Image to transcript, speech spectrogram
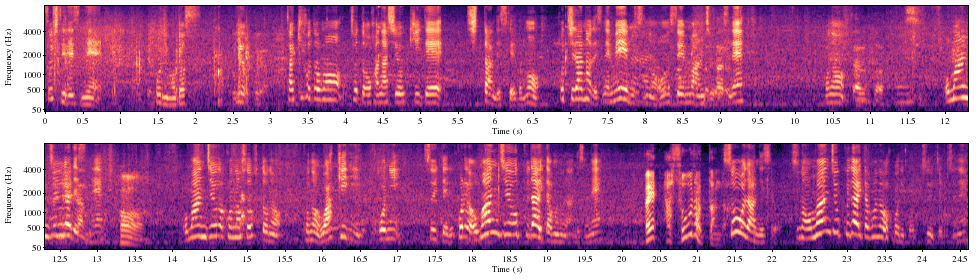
そしてですねここに戻す。よ先ほどもちょっとお話を聞いて知ったんですけれどもこちらのですね名物の温泉まんじゅうですね。このおまんじゅうがですねはおまんじゅうがこのソフトのこの脇にここについてる。これはおまんじゅうを砕いたものなんですよね。あえあそうだったんだ。そうなんですよ。そのおまんじゅうを砕いたものがここにこうついてるんですよね。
